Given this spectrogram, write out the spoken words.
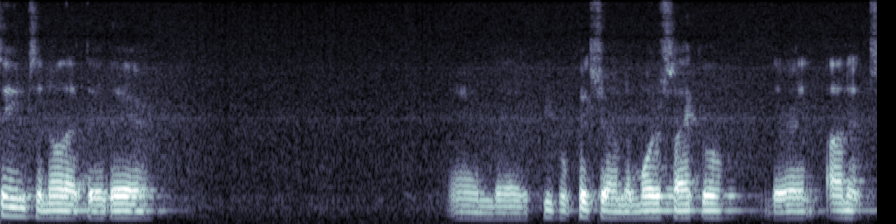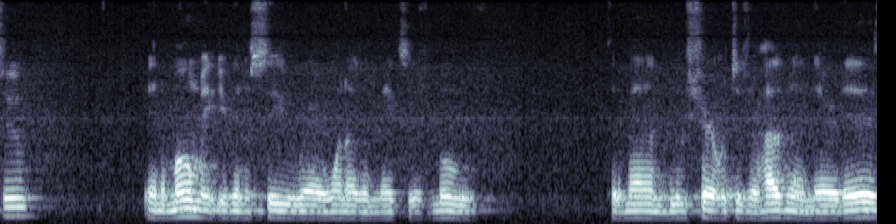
seem to know that they're there. And uh, people picture on the motorcycle, they're on it too in a moment, you're going to see where one of them makes his move to the man in the blue shirt, which is her husband, and there it is.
